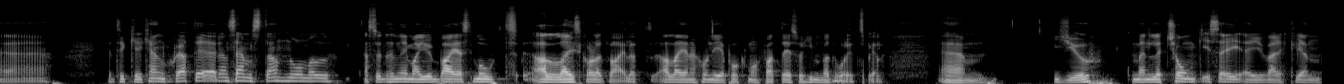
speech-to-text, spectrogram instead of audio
Eh, jag tycker kanske att det är den sämsta normal, alltså den är man ju biased mot alla i Scarlet Violet, alla generationer i Pokémon för att det är så himla dåligt spel. Ehm, um, ju, men LeChonk i sig är ju verkligen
